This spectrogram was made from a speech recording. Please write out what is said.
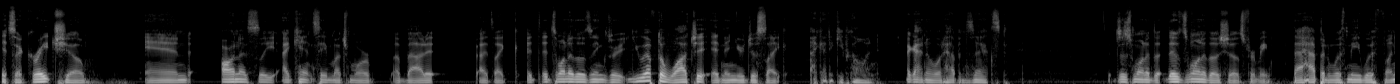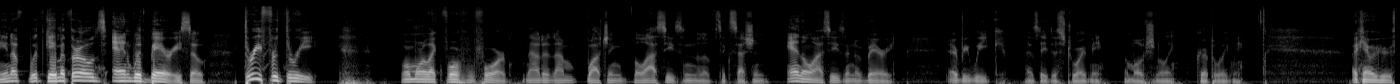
It's a great show. And honestly, I can't say much more about it. It's like, it, it's one of those things where you have to watch it and then you're just like, I got to keep going. I got to know what happens next. It's just one of the, there's one of those shows for me. That happened with me with, funny enough, with Game of Thrones and with Barry. So three for three or more like four for four now that I'm watching the last season of Succession and the last season of Barry every week as they destroy me emotionally, crippling me. I can't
